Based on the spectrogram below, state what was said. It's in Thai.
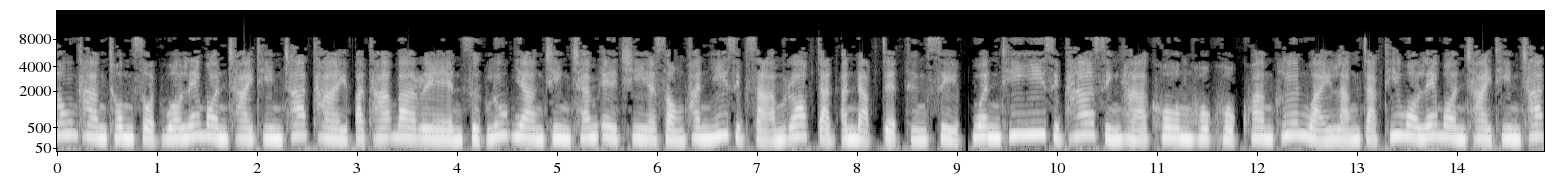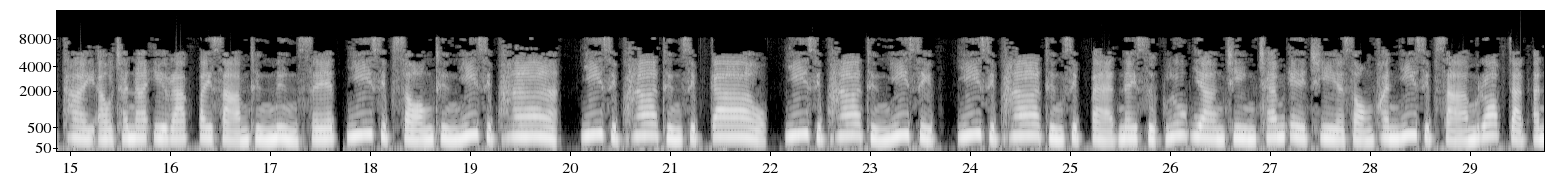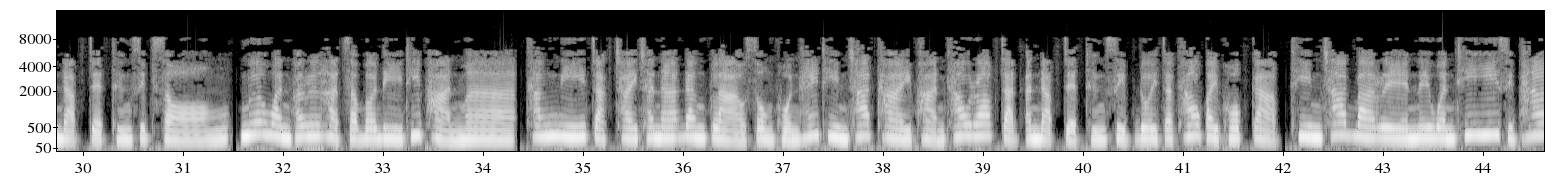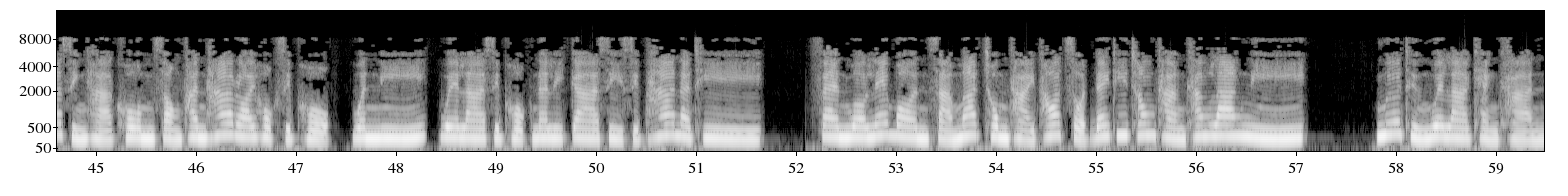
ช่องทางชมสดวอลเลย์บอลชายทีมชาติไทยปะทะบาเรน ศึกลูกยางชิงแชมป์เอเชีย 2023 รอบจัดอันดับ 7-10 วันที่ 25 สิงหาคม 66 ความเคลื่อนไหวหลังจากที่วอลเลย์บอลชายทีมชาติไทยเอาชนะอิรักไป 3-1 เซต 22-25 25-19 25-20 25-18 ในศึกลูกยางชิงแชมป์เอเชีย 2023 รอบจัดอันดับ7-12 เมื่อวันพฤหัสบดีที่ผ่านมา ทั้งนี้จากชัยชนะดังกล่าวส่งผลให้ทีมชาติไทยผ่านเข้ารอบจัดอันดับ7-10 โดยจะเข้าไปพบกับทีมชาติบาเรนในวันที่ 25 สิงหาคม 2566 วันนี้ เวลา 16นาฬิกา45 นาที ฟนวอลเล่บอลสามารถชมถ่ายทอดสดได้ที่ช่องทางข้างล่างนี้ เมื่อถึงเวลาแข่งขัน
